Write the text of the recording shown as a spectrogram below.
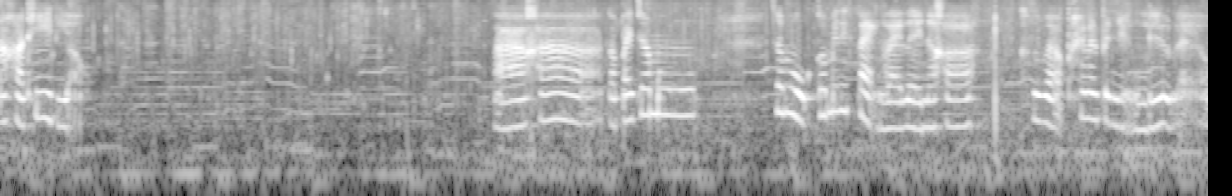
นะคะที่เดียว ต่อไปจมูก จมูกก็ไม่ได้แต่งอะไรเลยนะคะ คือแบบให้มันเป็นอย่างนี้อยู่แล้ว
